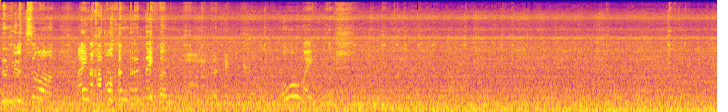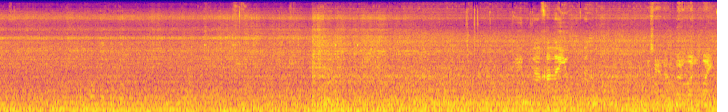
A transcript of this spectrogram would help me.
Ang bilis mo. Ay, naka 200 na yun. Oo. Oh my gosh. Ayun, nakalayo na. Kasi number one bike.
